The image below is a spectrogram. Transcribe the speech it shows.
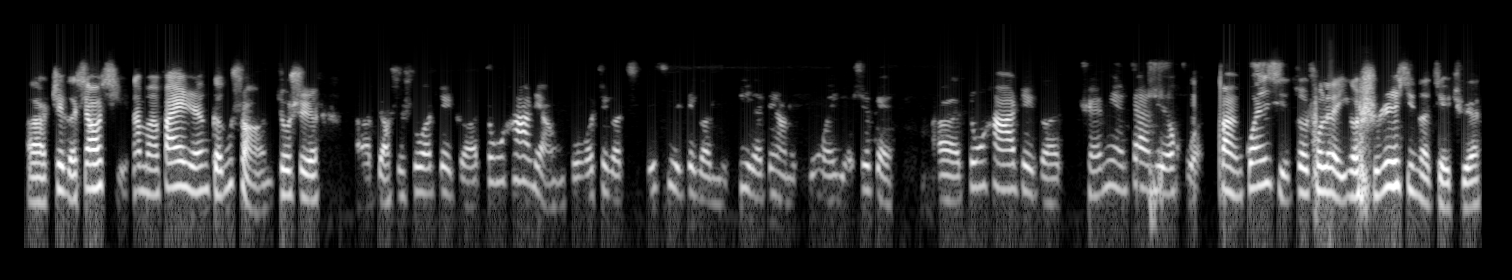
呃这个消息。那么发言人耿爽就是呃表示说，这个中哈两国这个持续这个努力的这样的行为，也是给呃中哈这个全面战略伙伴关系做出了一个实质性的解决。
